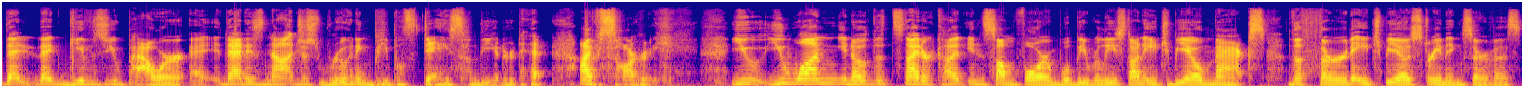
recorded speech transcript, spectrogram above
that that gives you power uh, that is not just ruining people's days on the internet. I'm sorry. You you won, you know, the Snyder cut in some form will be released on HBO Max, the third HBO streaming service.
